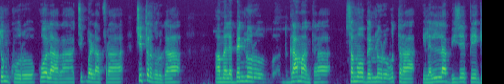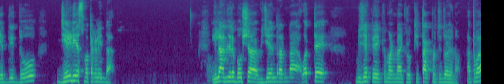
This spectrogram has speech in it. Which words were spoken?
ತುಮಕೂರು, ಕೋಲಾರ, ಚಿಕ್ಕಬಳ್ಳಾಪುರ, ಚಿತ್ರದುರ್ಗ, ಆಮೇಲೆ ಬೆಂಗಳೂರು, ಗ್ರಾಮಾಂತರ, ಸಮೋ, ಬೆಂಗಳೂರು, ಉತ್ತರ, ಇಲ್ಲೆಲ್ಲ ಬಿ ಜೆ ಪಿ ಗೆದ್ದಿದ್ದು ಜೆ ಡಿ ಎಸ್ ಮತಗಳಿಂದ. ಇಲ್ಲ ಅಂದ್ರೆ ಬಹುಶಃ ವಿಜಯೇಂದ್ರನ್ನ ಅವತ್ತೇ ಬಿ ಜೆ ಪಿ ಹೈಕಮಾಂಡ್ ನಾಯಕರು ಕಿತ್ತಾಕ್ಬಿಡ್ತಿದ್ರು ಏನೋ? ಅಥವಾ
